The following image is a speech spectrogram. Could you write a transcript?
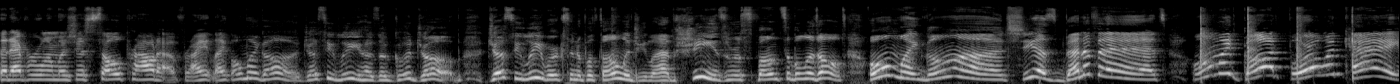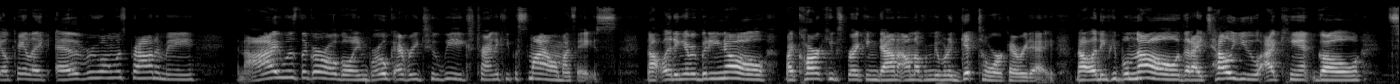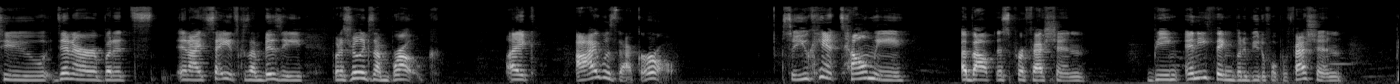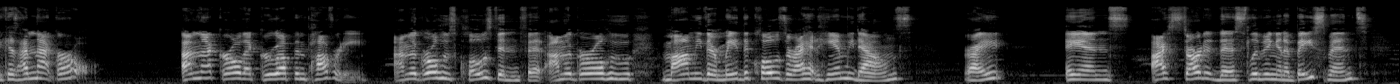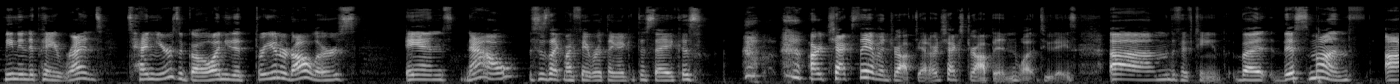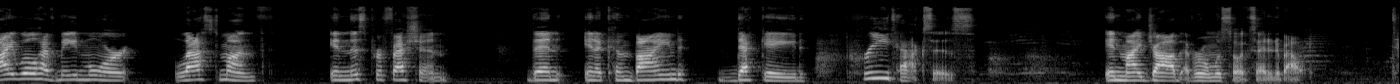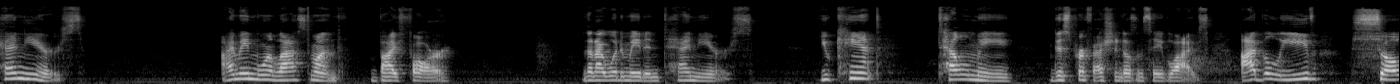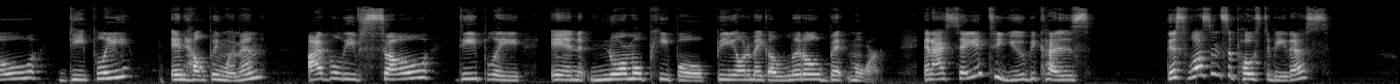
that everyone was just so proud of, right? Like, oh my god, Jessie Lee has a good job. Jessie Lee works in a pathology lab. She's a responsible adult. Oh my god, she has benefits. Oh my god, 401k. Okay, like everyone was proud of me. And I was the girl going broke every two weeks trying to keep a smile on my face. Not letting everybody know my car keeps breaking down. I don't know if I'm able to get to work every day. Not letting people know that I tell you I can't go to dinner, but it's and I say it's because I'm busy, but it's really because I'm broke. Like, I was that girl. So you can't tell me about this profession being anything but a beautiful profession because I'm that girl. I'm that girl that grew up in poverty. I'm the girl whose clothes didn't fit. I'm the girl who mom either made the clothes or I had hand me downs, right? And I started this living in a basement, needing to pay rent 10 years ago. I needed $300 and now, this is like my favorite thing I get to say because our checks, they haven't dropped yet. Our checks drop in, what, two days? Um, the 15th. But this month, I will have made more last month in this profession than in a combined decade pre taxes in my job everyone was so excited about. 10 years. I made more last month by far than I would have made in 10 years. You can't tell me this profession doesn't save lives. I believe so deeply in helping women. I believe so deeply in normal people being able to make a little bit more. And I say it to you because this wasn't supposed to be this.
